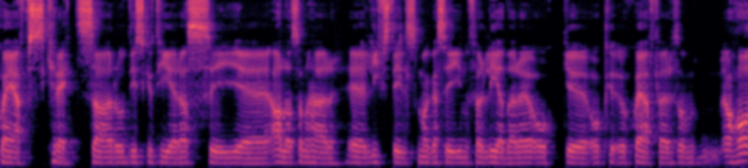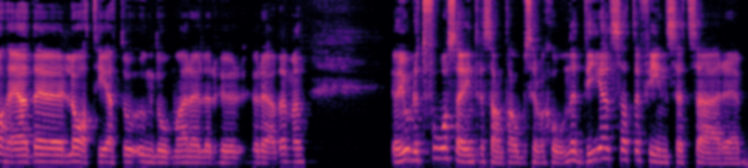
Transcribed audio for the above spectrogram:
chefskretsar och diskuteras i eh, alla sådana här eh, livsstilsmagasin för ledare och, eh, och chefer som jaha, är det lathet och ungdomar eller hur, hur är det? Men jag gjorde två så intressanta observationer. Dels att det finns ett så här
